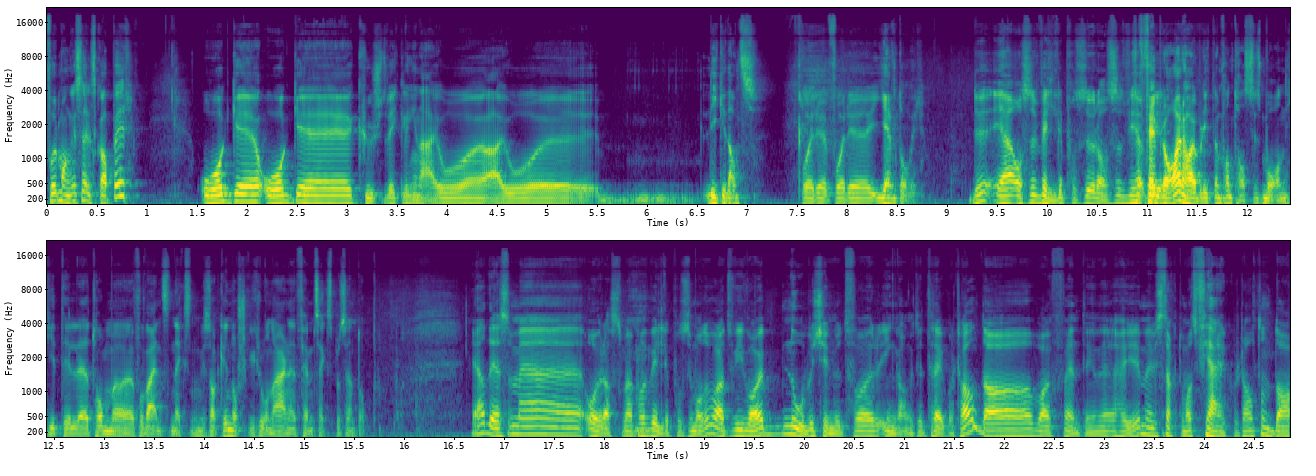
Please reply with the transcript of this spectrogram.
for mange selskaper. Og, eh, og kursutviklingen er jo, er jo likedans for, for jevnt over. Du, jeg er også veldig positiv. Også. Vi, februar har blitt en fantastisk måned hittil, Tom, for verdensindeksen. Vi snakker norske kroner er den 5-6% opp. Ja, Det som overrasket meg på en veldig positiv måte, var at vi var noe bekymret for inngangen til tredje kvartal. Da var forventningene høye. Men vi snakket om at fjerde kvartal da,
